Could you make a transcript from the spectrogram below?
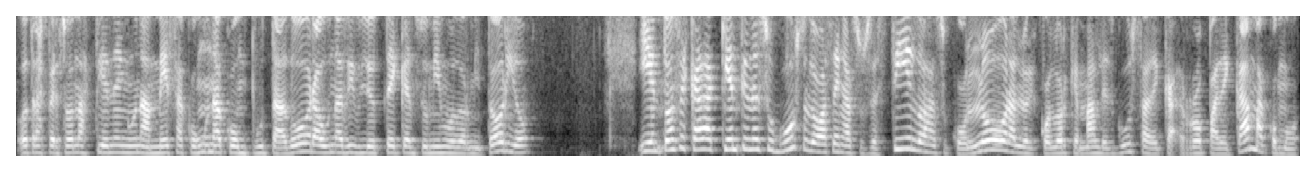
Otras personas tienen una mesa con una computadora, una biblioteca en su mismo dormitorio. Y entonces cada quien tiene su gusto, lo hacen a sus estilos, a su color, a lo, el color que más les gusta de ropa de cama, como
